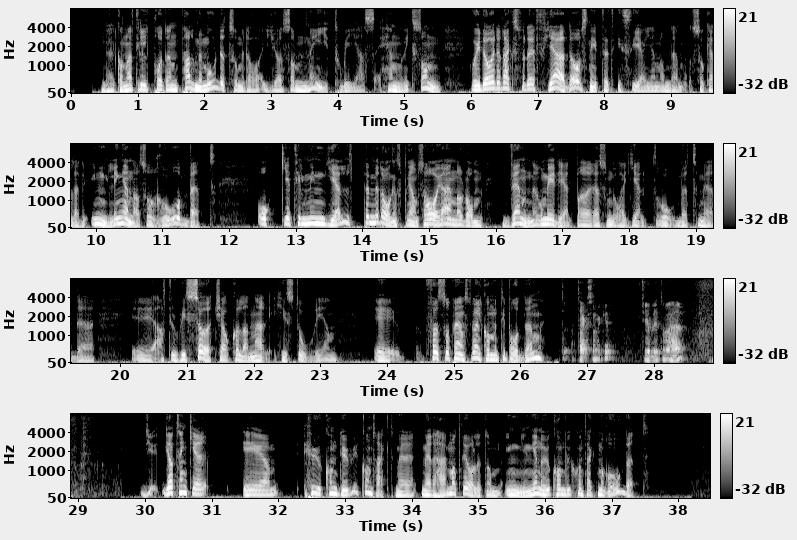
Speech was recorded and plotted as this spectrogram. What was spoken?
Välkomna till podden Palmemordet som idag görs av mig, Tobias Henriksson. Och idag är det dags för det fjärde avsnittet i serien om den så kallade ynglingen, alltså Robert. Och till min hjälp med dagens program så har jag en av de vänner och medhjälpare som då har hjälpt Robert med eh, att researcha och kolla den här historien. Eh, först och främst välkommen till podden. Tack så mycket. Trevligt att vara här. Jag tänker, eh, hur kom du i kontakt med, med det här materialet om ynglingen och hur kom du i kontakt med Robert?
